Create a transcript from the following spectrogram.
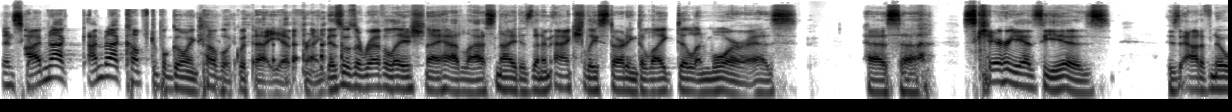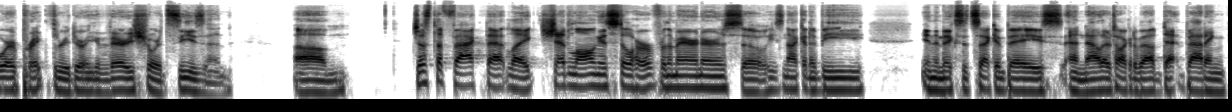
than Scott. I'm not I'm not comfortable going public with that yet, Frank. this was a revelation I had last night is that I'm actually starting to like Dylan Moore as as uh, scary as he is, his out of nowhere breakthrough during a very short season. Um, just the fact that like Shed Long is still hurt for the Mariners, so he's not going to be in the mix at second base, and now they're talking about de- batting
